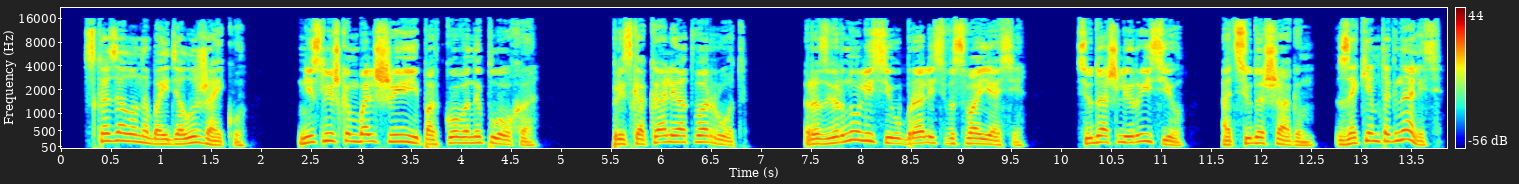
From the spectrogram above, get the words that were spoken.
— сказал он, обойдя лужайку. «Не слишком большие и подкованы плохо прискакали от ворот, развернулись и убрались в освояси. Сюда шли рысью, отсюда шагом. За кем-то гнались,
